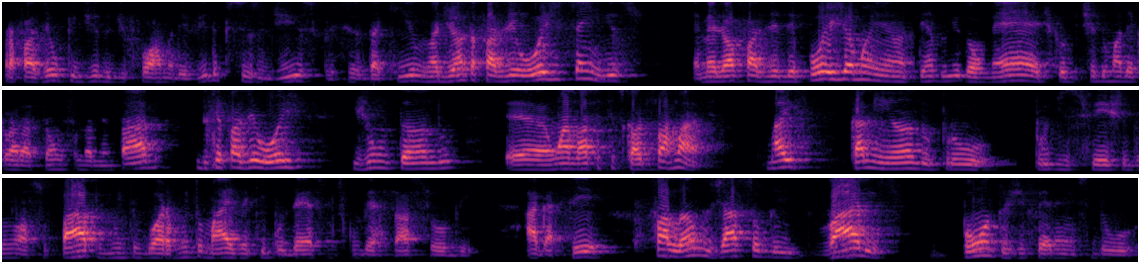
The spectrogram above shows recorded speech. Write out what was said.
para fazer o pedido de forma devida, preciso disso, preciso daquilo. Não adianta fazer hoje sem isso. É melhor fazer depois de amanhã, tendo ido ao médico, obtido uma declaração fundamentada, do que fazer hoje juntando é, uma nota fiscal de farmácia. Mas caminhando para o desfecho do nosso papo, muito embora muito mais aqui pudéssemos conversar sobre HC, falamos já sobre vários pontos diferentes do,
